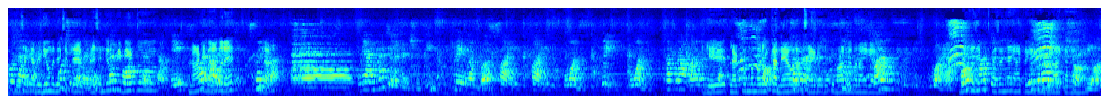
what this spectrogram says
और जैसा कि आप वीडियो में देख सकते हैं पैसेंजरों की भीड़ तो ना के बराबर है फ़िलहाल। May I have your attention, please? Train number 55131 Chapra Varanasi ये प्लेटफॉर्म नंबर एक का नया वाला साइड है जो कि बाद में बनाया गया है। देख लीजिए कुछ पैसेंजर यहाँ ट्रेन का इंतज़ार कर रहे हैं। shortly on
